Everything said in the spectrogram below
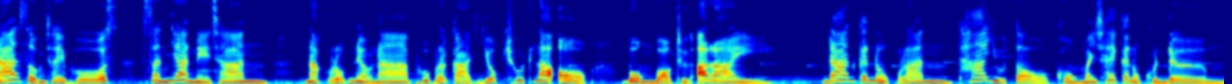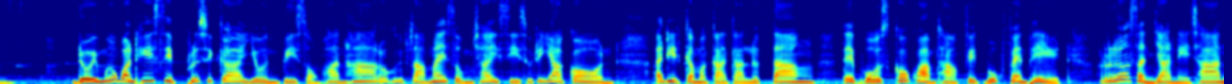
ด้านสมชัยโพสต์ สัญญาณเนชั่น นักรบแนวหน้าผู้ประกาศยกชุดลาออก บ่งบอกถึงอะไร ด้านกนกลัน ถ้าอยู่ต่อคงไม่ใช่กนกคนเดิม โดยเมื่อวันที่ 10 พฤศจิกายน ปี 2563นายสมชัยศรีสุธิยากร อดีตกรรมการการเลือกตั้ง ได้โพสต์ข้อความทาง Facebook แฟนเพจเรื่องสัญญาณเนชั่น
